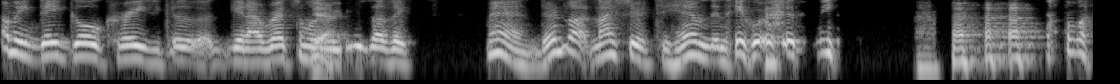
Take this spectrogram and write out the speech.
I mean, they go crazy. Again, I read some of the reviews. I was like, man, they're a lot nicer to him than they were with me. Like,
